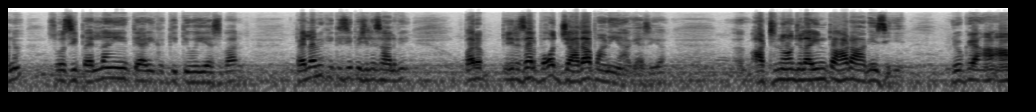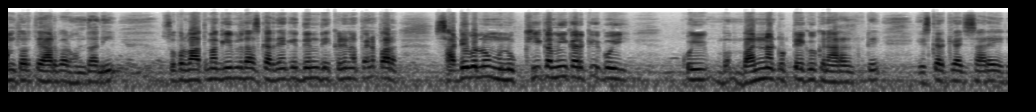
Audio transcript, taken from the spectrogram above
ਹੈਨਾ? ਸੋ ਅਸੀਂ ਪਹਿਲਾਂ ਹੀ ਤਿਆਰੀ ਕੀਤੀ ਹੋਈ ਹੈ ਇਸ ਵਾਰ। ਪਹਿਲਾਂ ਵੀ ਕੀਤੀ ਸੀ ਪਿਛਲੇ ਸਾਲ ਵੀ, ਪਰ ਪਿਛਲੇ ਸਾਲ ਬਹੁਤ ਜ਼ਿਆਦਾ ਪਾਣੀ ਆ ਗਿਆ ਸੀਗਾ। 8-9 ਜੁਲਾਈ ਨੂੰ ਤਾਂ ਹੜ੍ਹ ਆ ਗਏ ਸੀਗੇ, ਜੋ ਕਿ ਆਮ ਤੌਰ ਤੇ ਹਰ ਵਾਰ ਹੁੰਦਾ ਨਹੀਂ। ਸੋ ਪ੍ਰਮਾਤਮਾ ਅੱਗੇ ਵੀ ਅਰਦਾਸ ਕਰਦੇ ਹਾਂ ਕਿ ਦਿਨ ਦੇਖਣੇ ਨਾ ਪੈਣ, ਪਰ ਸਾਡੇ ਵੱਲੋਂ ਮਨੁੱਖੀ ਕਮੀ ਕਰਕੇ ਕੋਈ ਕੋਈ ਬ- ਬੰਨ੍ਹ ਨਾ ਟੁੱਟੇ, ਕੋਈ ਕਿਨਾਰਾ ਨਾ ਟੁੱਟੇ। ਇਸ ਕਰਕੇ ਅੱਜ ਸਾਰੇ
